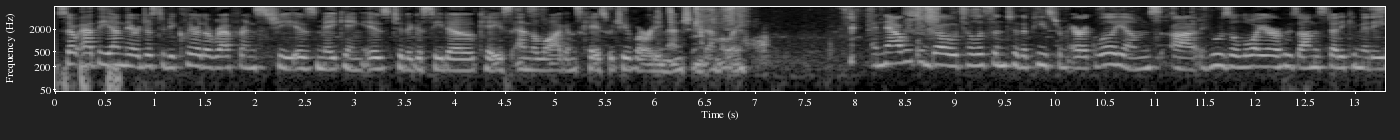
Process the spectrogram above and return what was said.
So at the end there, just to be clear, the reference she is making is to the Gasito case and the Loggins case, which you've already mentioned, Emily. And now we can go to listen to the piece from Eric Williams, uh, who's a lawyer who's on the study committee,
